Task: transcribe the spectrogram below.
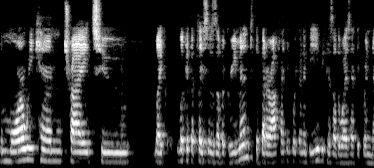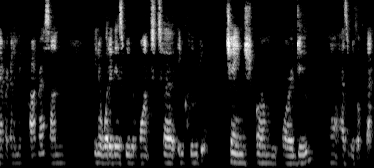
the more we can try to like look at the places of agreement, the better off I think we're going to be because otherwise I think we're never going to make progress on you know what it is we would want to include, change, um, or do uh, as a result of that.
